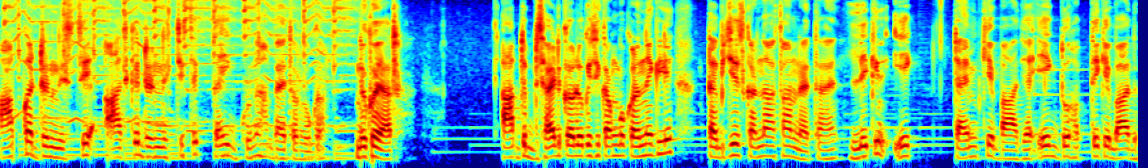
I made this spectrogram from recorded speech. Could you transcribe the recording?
आपका दृढ़ निश्चय, आज के दृढ़ निश्चय से कई गुना बेहतर होगा। देखो यार, आप जब डिसाइड करो किसी काम को करने के लिए, तभी चीज़ करना आसान रहता है। लेकिन एक टाइम के बाद या एक दो हफ़्ते के बाद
